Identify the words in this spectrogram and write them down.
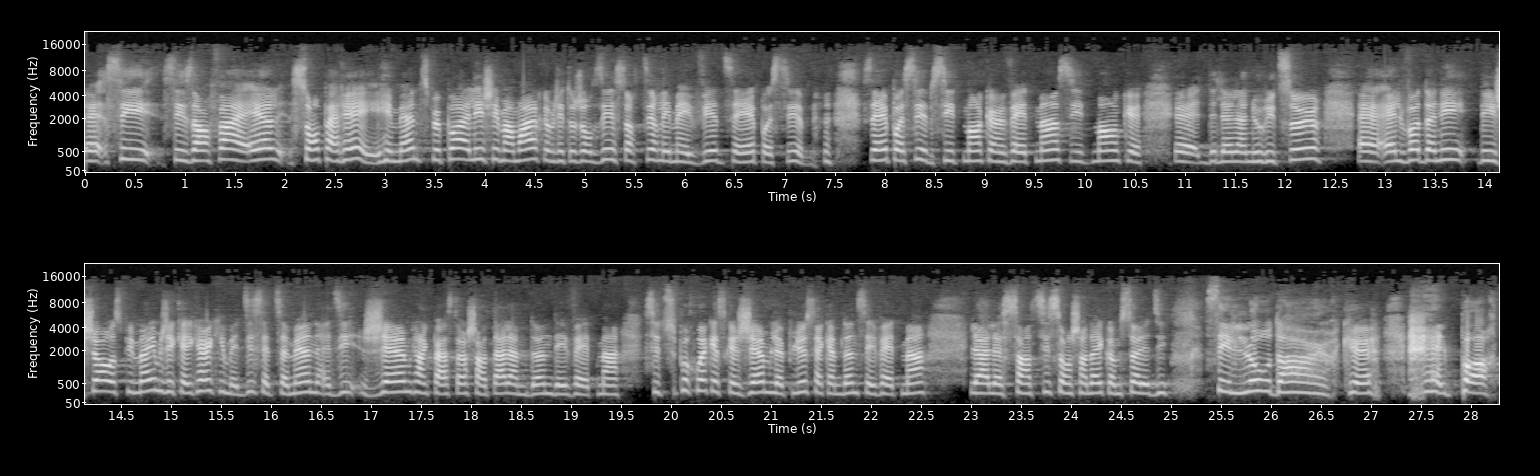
euh, ses, enfants à elle sont pareils. Amen. Tu peux pas aller chez ma mère, comme j'ai toujours dit, et sortir les mains vides. C'est impossible. C'est impossible. S'il te manque un vêtement, s'il te manque euh, de la nourriture, euh, elle va donner des choses. Puis même, j'ai quelqu'un qui me dit cette semaine, elle dit, j'aime quand le pasteur Chantal, elle me donne des vêtements. Sais-tu pourquoi qu'est-ce que j'aime le plus quand elle me donne ses vêtements? Là, elle a senti son chandail comme ça. Elle a dit, c'est l'odeur qu'elle porte.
